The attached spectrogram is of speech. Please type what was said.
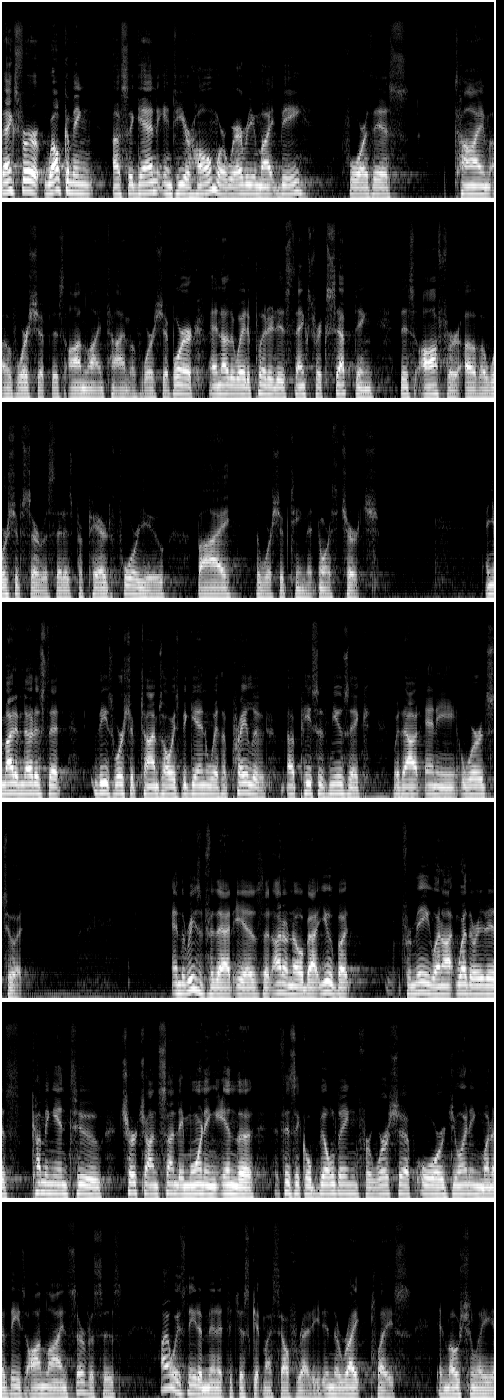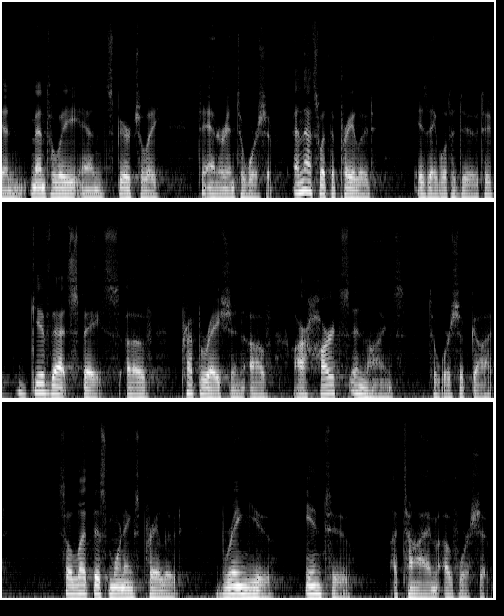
Thanks for welcoming us again into your home or wherever you might be for this time of worship, this online time of worship. Or another way to put it is thanks for accepting this offer of a worship service that is prepared for you by the worship team at NorthChurch. And you might have noticed that these worship times always begin with a prelude, a piece of music without any words to it. And the reason for that is that I don't know about you, but for me, when I, whether it is coming into church on Sunday morning in the physical building for worship or joining one of these online services, I always need a minute to just get myself ready in the right place, emotionally and mentally and spiritually, to enter into worship. And that's what the prelude is able to do, to give that space of preparation of our hearts and minds to worship God. So let this morning's prelude bring you into a time of worship.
